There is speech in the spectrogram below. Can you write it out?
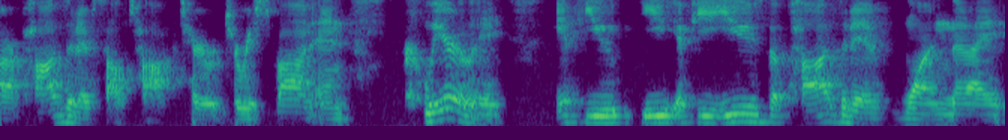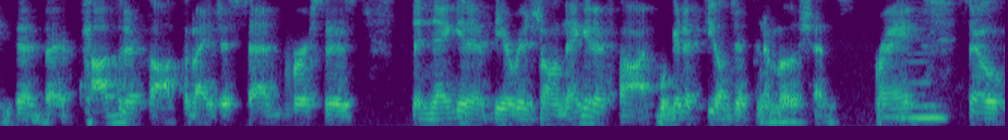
our positive self-talk to, to respond. And clearly if you, you, if you use the positive one that i the, the positive thought that i just said versus the negative the original negative thought we're going to feel different emotions right mm. so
